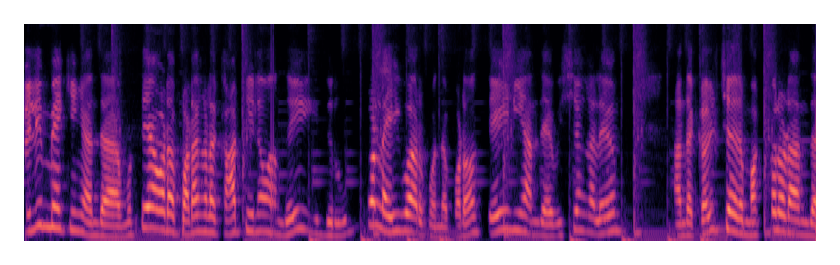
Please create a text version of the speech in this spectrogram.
பிலிம் மேக்கிங் அந்த முத்தையாவோட படங்களை காட்டிலும் வந்து இது ரொம்ப லைவா இருக்கும். அந்த படம் தேனி அந்த விஷயங்களையும் அந்த கல்ச்சர் மக்களோட அந்த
